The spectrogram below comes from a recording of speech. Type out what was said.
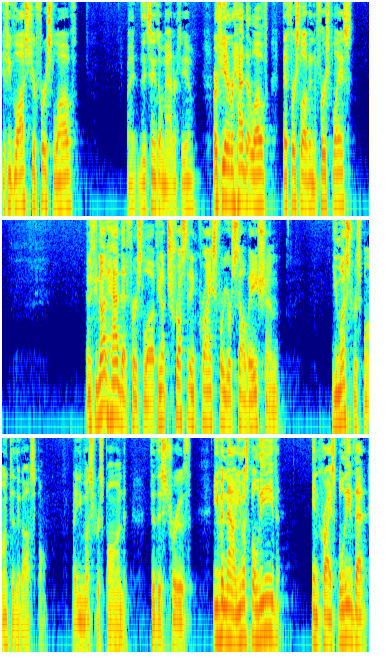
If you've lost your first love, right, these things don't matter to you. Or if you ever had that love, that first love in the first place, and if you've not had that first love, if you're not trusted in Christ for your salvation, you must respond to the gospel, right? You must respond to this truth. Even now, you must believe in Christ, believe that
